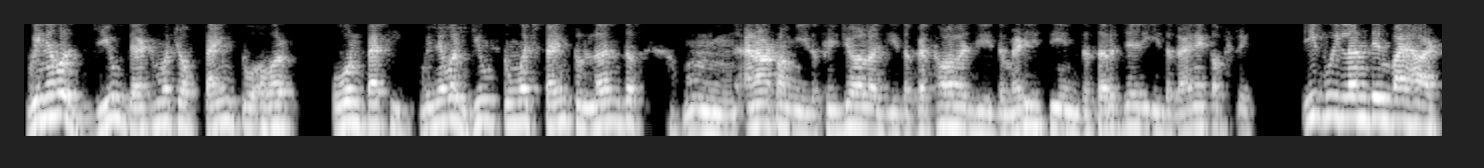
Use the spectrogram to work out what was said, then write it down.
We never give that much of time to our own pathy. We never give too much time to learn the um, anatomy, the physiology, the pathology, the medicine, the surgery, the gynecology. If we learn them by heart,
